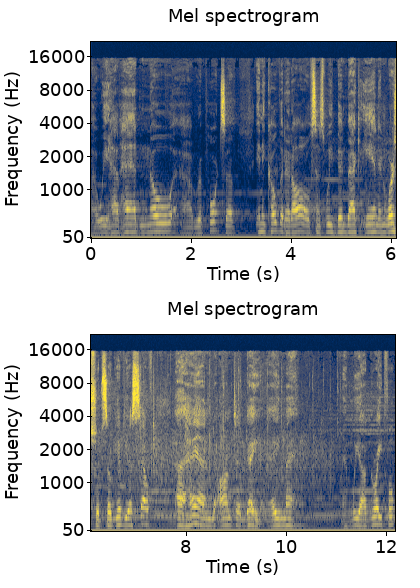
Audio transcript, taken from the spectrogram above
uh, we have had no uh, reports of any COVID at all since we've been back in and worship. So give yourself a hand on today. Amen. And we are grateful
